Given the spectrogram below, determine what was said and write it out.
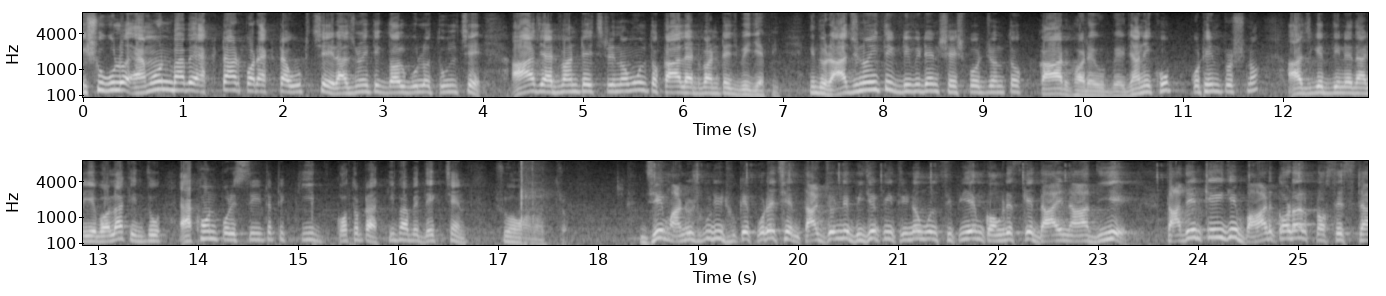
ইস্যুগুলো এমনভাবে একটার পর একটা উঠছে, রাজনৈতিক দলগুলো তুলছে, আজ অ্যাডভান্টেজ তৃণমূল, তো কাল অ্যাডভান্টেজ বিজেপি কিন্তু রাজনৈতিক ডিভিডেন্ড শেষ পর্যন্ত কার ঘরে উঠবে? জানি খুব কঠিন প্রশ্ন, আজকের দিনে দাঁড়িয়ে বলা, কিন্তু এখন পরিস্থিতিটা ঠিক কী, কতটা, কীভাবে দেখছেন শুভমান মৈত্র? যে মানুষগুলি ঢুকে পড়েছেন, তার জন্য বিজেপি তৃণমূল সিপিএম কংগ্রেসকে দায় না দিয়ে তাদেরকে এই যে বার করার প্রসেসটা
